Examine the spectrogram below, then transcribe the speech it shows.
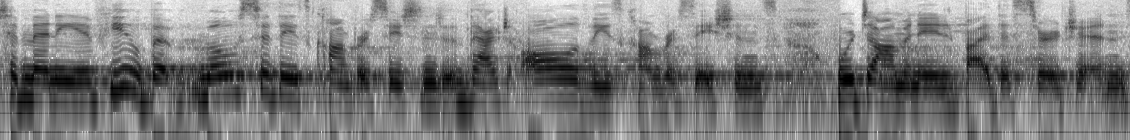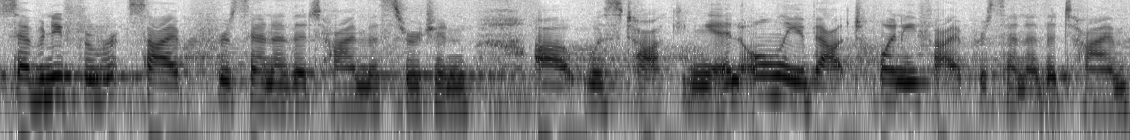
to many of you, but most of these conversations, in fact, all of these conversations were dominated by the surgeon. 75% of the time the surgeon uh, was talking, and only about 25% of the time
